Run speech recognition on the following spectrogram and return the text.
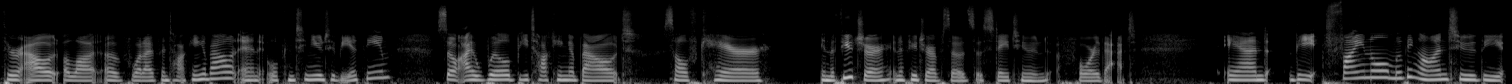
throughout a lot of what I've been talking about, and it will continue to be a theme. So I will be talking about self care in the future, in a future episode. So stay tuned for that. And the final, moving on to the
